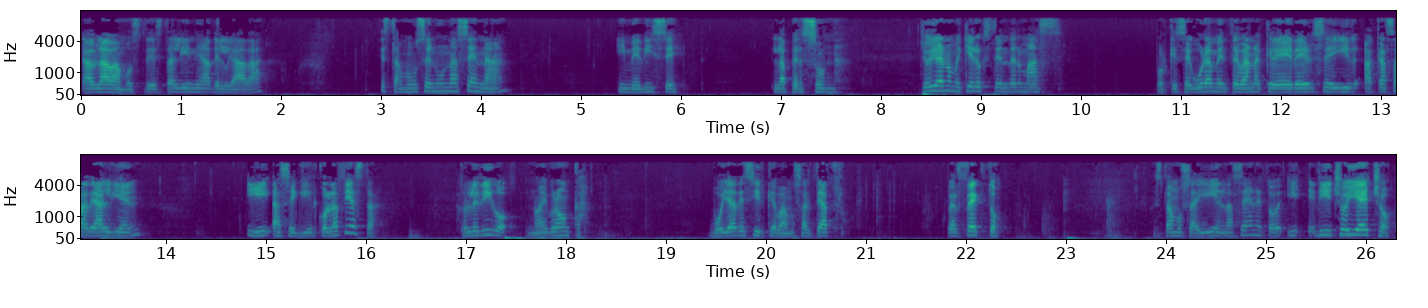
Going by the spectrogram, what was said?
hablábamos de esta línea delgada, estamos en una cena y me dice la persona, yo ya no me quiero extender más, porque seguramente van a quererse ir a casa de alguien y a seguir con la fiesta. Entonces le digo, no hay bronca, voy a decir que vamos al teatro. Perfecto. Estamos ahí en la cena y todo, y dicho y hecho.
